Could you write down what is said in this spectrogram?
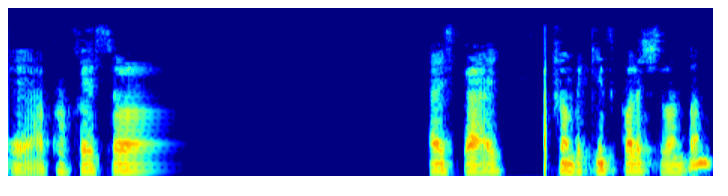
uh, a professor, nice guy from the King's College London.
